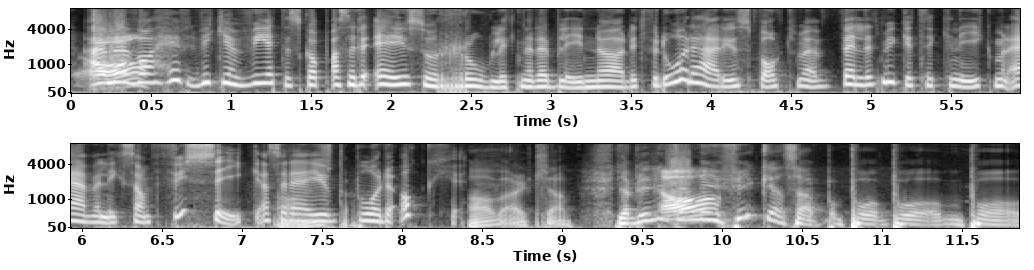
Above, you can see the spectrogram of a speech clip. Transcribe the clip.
Ja. Nej, men vad häftigt. Vilken vetenskap. Alltså det är ju så roligt när det blir nördigt. För då är det här ju en sport med väldigt mycket teknik men även liksom fysik. Alltså Ja, det är ju det. både och. Ja, verkligen. Jag blir lite Ja. nyfiken så här på, på, på, på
